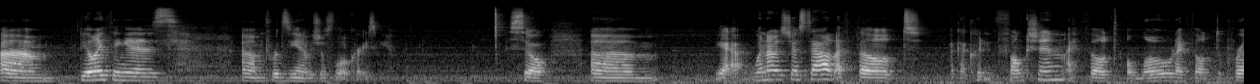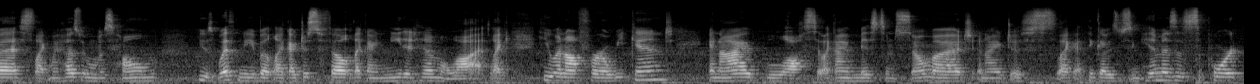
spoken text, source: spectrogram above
Um, the only thing is, um, towards the end, it was just a little crazy. So, um, yeah, when I was stressed out, I felt like I couldn't function. I felt alone. I felt depressed. Like my husband was home. He was with me, but like I just felt like I needed him a lot. Like he went off for a weekend and I lost it. Like I missed him so much and I just like I think I was using him as a support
